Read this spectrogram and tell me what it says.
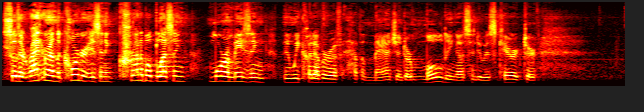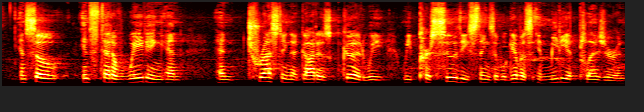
So that right around the corner is an incredible blessing, more amazing than we could ever have imagined or molding us into his character. And so instead of waiting and, and trusting that God is good, we, we pursue these things that will give us immediate pleasure and,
